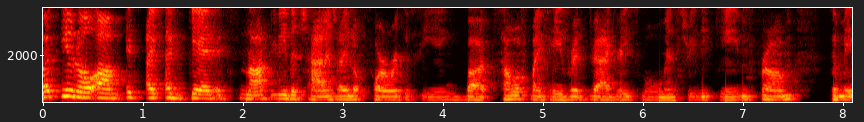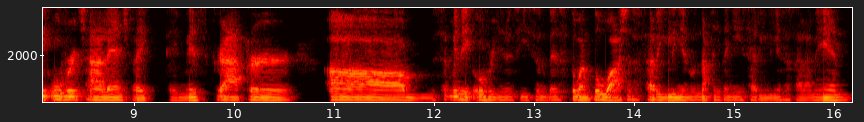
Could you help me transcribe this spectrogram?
But, you know, um, it, I, again, it's not really the challenge I look forward to seeing, but some of my favorite Drag Race moments really came from the makeover challenge, like kay Miss Cracker, um, sa makeover niya ng season 10, tuwan-tuwa siya sa sarili niya nung nakita niya yung sarili niya sa salamin.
